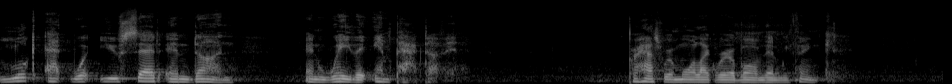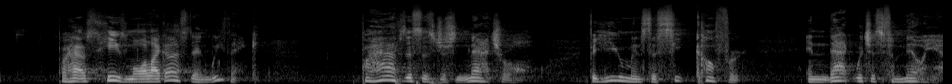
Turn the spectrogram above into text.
look at what you've said and done and weigh the impact of it perhaps we're more like Rehoboam than we think. Perhaps he's more like us than we think. Perhaps this is just natural for humans to seek comfort in that which is familiar,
